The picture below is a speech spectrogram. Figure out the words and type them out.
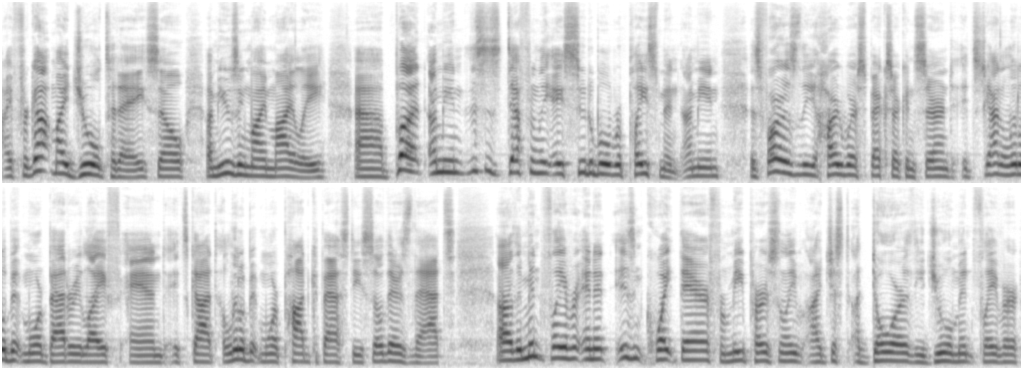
I forgot my Juul today, so I'm using my Myle. Uh, uh, but, I mean, this is definitely a suitable replacement. I mean, as far as the hardware specs are concerned, it's got a little bit more battery life and it's got a little bit more pod capacity, so there's that. Uh, the mint flavor in it isn't quite there for me personally. I just adore the Juul mint flavor.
